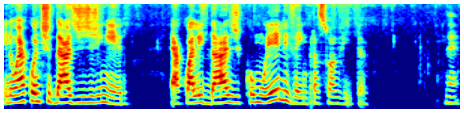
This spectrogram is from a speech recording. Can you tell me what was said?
E não é a quantidade de dinheiro, é a qualidade como ele vem para a sua vida. Né?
